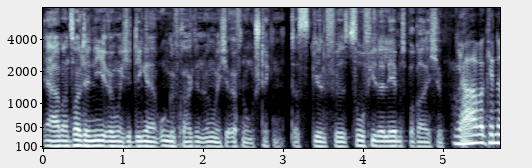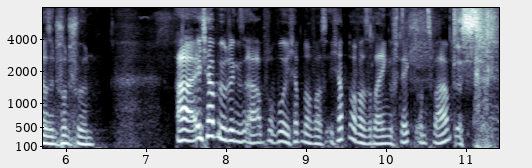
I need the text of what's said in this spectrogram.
Ja, man sollte nie irgendwelche Dinge ungefragt in irgendwelche Öffnungen stecken. Das gilt für so viele Lebensbereiche. Ja, aber Kinder sind schon schön. Ah, ich habe übrigens, äh, apropos, ich habe noch was, ich habe noch was reingesteckt und zwar. Das,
